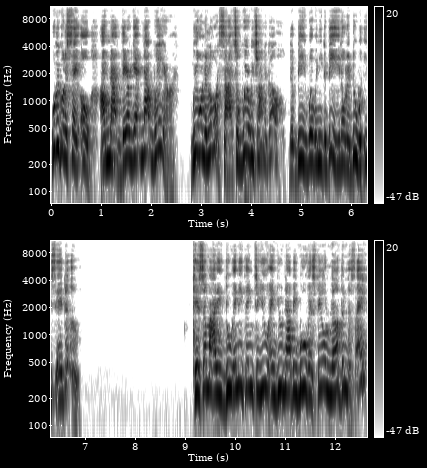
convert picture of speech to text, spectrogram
What are we going to say? Oh, I'm not there yet. Not where? We're on the Lord's side. So where are we trying to go? To be where we need to be, in order to do what he said do. Can somebody do anything to you and you not be moving, still love them the same?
